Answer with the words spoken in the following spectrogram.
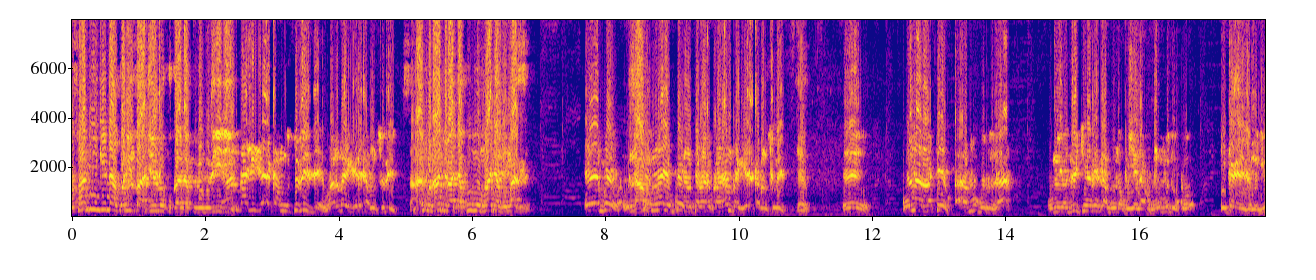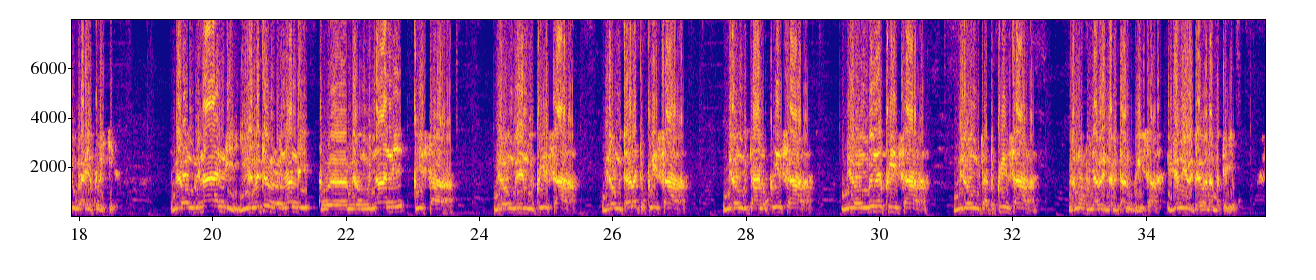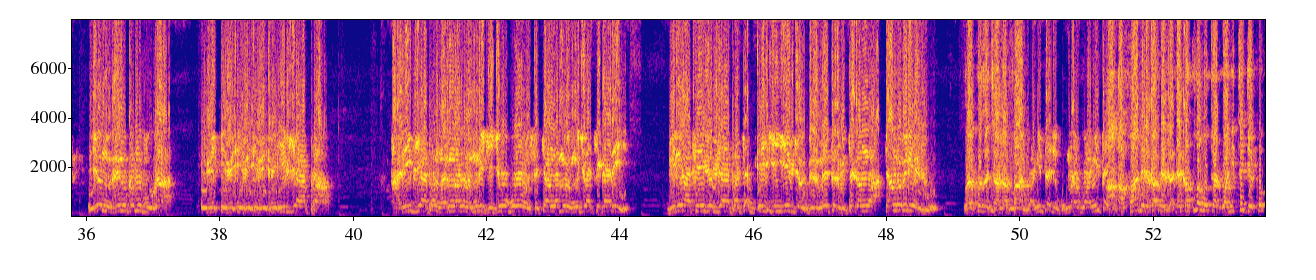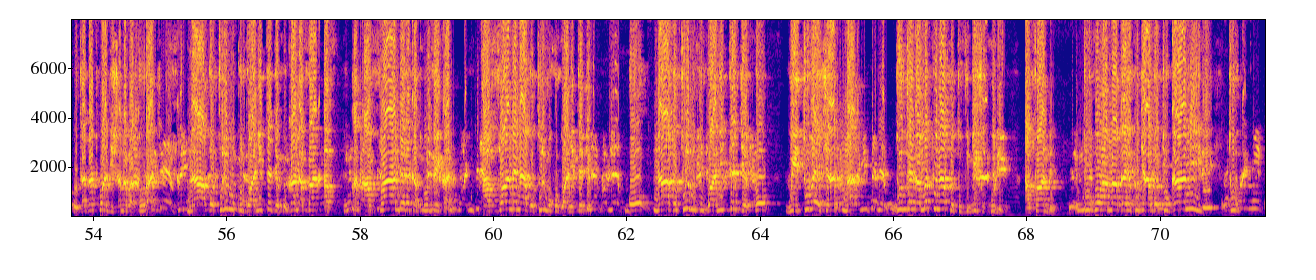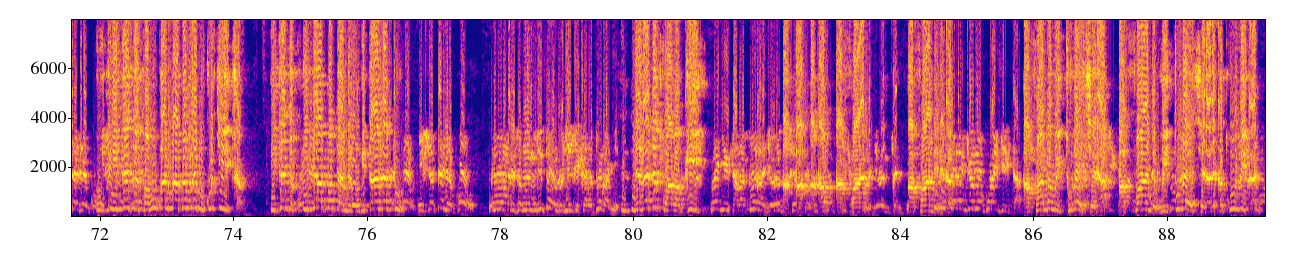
Afande iyi ngiyi ntabwo ari ivanjiri no kuganira ku bintu biri iriya wambaye musubize. Ariko nanjye urajya kumpa umwanya ngo umaze ego umwanya uko mutabaruka arambaye reka musubize yego Eh, ko nta mategeko avuguruza umuyobozi w'ikinyabiziga agomba kugenda ku muvuduko itegereje mu gihugu ari ikurikira. Mirongo inani ibirometero mirongo inani ku eh, mirongo inani ku isaha. Mirongo irindwi ku isaha. Mirongo itandatu ku isaha. Mirongo itanu ku isaha. Mirongo ine ku isaha. Mirongo itatu ku isaha. Na makumyabiri na bitanu ku isaha. Ibyo ngibyo bitewe n'amategeko. Iyo muzinduka muvuga ibyapa hari ibyapa mwari mwabona muri iki gihugu hose cyangwa muri uyu mujyi wa kigali biri hafi y'ibyo byapa y'ibyo birometero biteganywa cyangwa biri hejuru. Urakoze cyane afande. Afande reka kuvuga ngo turarwanya itegeko utanatwangisha n'abaturage. Ntabwo turi mu kurwanya itegeko kandi afande af- afande reka twumvikane. Afande ntabwo turi mu kurwanya itegeko ntabwo turi mu kurwanya itegeko witubekera na- dutega amatwi natwe tuvugisha ukuri. Afande tuguhamagaye kugira ngo tuganire itegeko ahubwo ni mwebwe muri mu kuryica itegeko ibyapa bya mirongo itandatu iryo tegeko ubu mu gitondo ryigika abaturage ni nabyo twababwiye kwigisha abaturage afande afande reka afande witubekera afande witubekera reka twumvikane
